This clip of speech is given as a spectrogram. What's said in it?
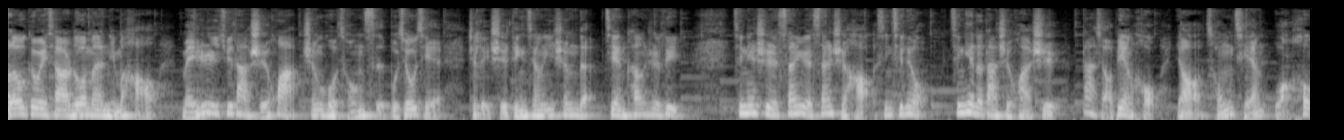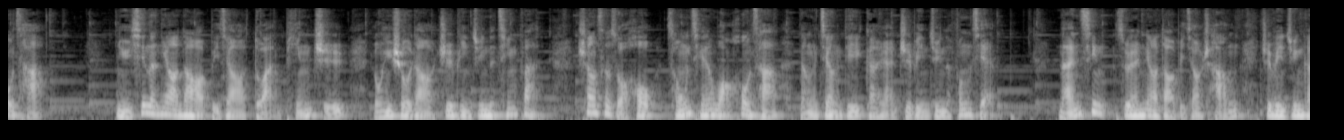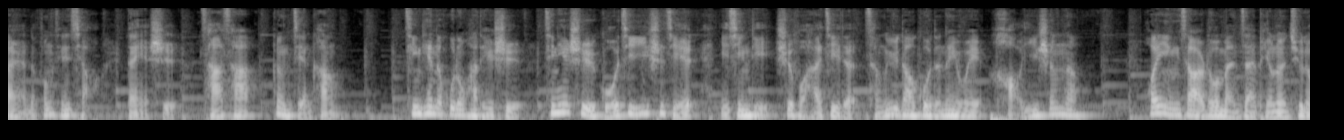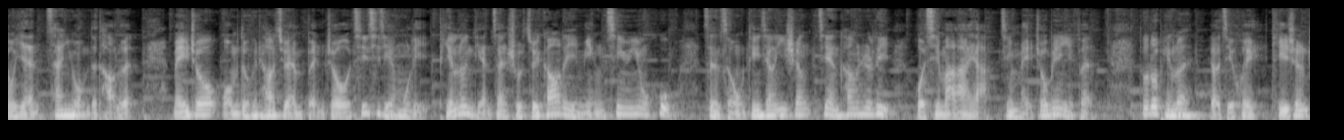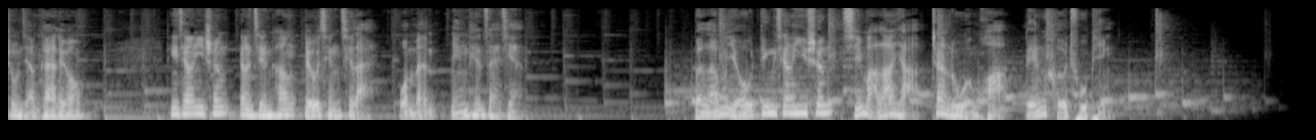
Hello，各位小耳朵们，你们好。每日一句大实话，生活从此不纠结。这里是丁香医生的健康日历。今天是三月三十号，星期六。今天的大实话是：大小便后要从前往后擦。女性的尿道比较短平直，容易受到致病菌的侵犯。上厕所后从前往后擦，能降低感染致病菌的风险。男性虽然尿道比较长，致病菌感染的风险小，但也是擦擦更健康。今天的互动话题是：今天是国际医师节，你心底是否还记得曾遇到过的那位好医生呢？欢迎小耳朵们在评论区留言参与我们的讨论。每一周我们都会挑选本周七期节目里评论点赞数最高的一名幸运用户，赠送丁香医生健康日历或喜马拉雅精美周边一份。多多评论，有机会提升中奖概率哦！丁香医生让健康流行起来，我们明天再见。本栏目由丁香医生、喜马拉雅、湛庐文化联合出品。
